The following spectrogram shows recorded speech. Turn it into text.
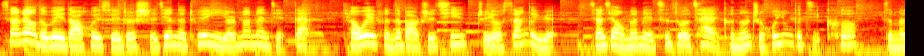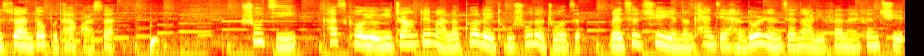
香料的味道会随着时间的推移而慢慢减淡，调味粉的保质期只有三个月。想想我们每次做菜可能只会用个几颗，怎么算都不太划算。书籍，Costco 有一张堆满了各类图书的桌子，每次去也能看见很多人在那里翻来翻去。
